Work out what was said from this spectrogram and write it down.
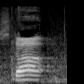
Stop.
